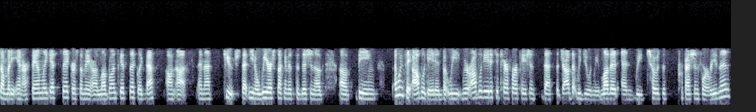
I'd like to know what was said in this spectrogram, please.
somebody in our family gets sick or somebody our loved ones get sick. Like that's on us, and that's huge. That you know we are stuck in this position of of being I wouldn't say obligated, but we we're obligated to care for our patients. That's the job that we do, and we love it, and we chose this profession for a reason.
